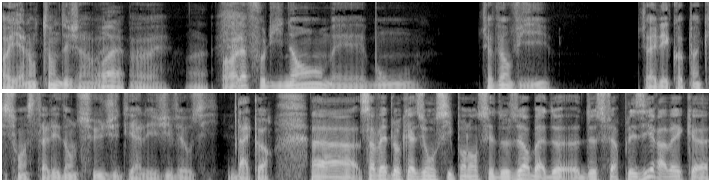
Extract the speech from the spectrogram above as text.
Oh, il y a longtemps déjà. Ouais. Ouais. ouais, ouais. Ouais. Oh, la folie, non, mais bon, j'avais envie. J'avais les copains qui sont installés dans le sud. J'ai dit allez, j'y vais aussi. D'accord. Euh, ça va être l'occasion aussi pendant ces deux heures bah, de, de se faire plaisir avec euh,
